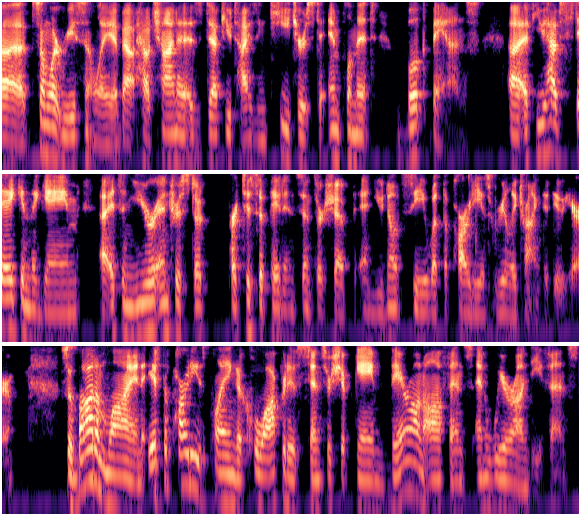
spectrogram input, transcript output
uh, somewhat recently about how China is deputizing teachers to implement book bans. Uh, if you have stake in the game, uh, it's in your interest to participate in censorship and you don't see what the party is really trying to do here. So, bottom line, if the party is playing a cooperative censorship game, they're on offense and we're on defense.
